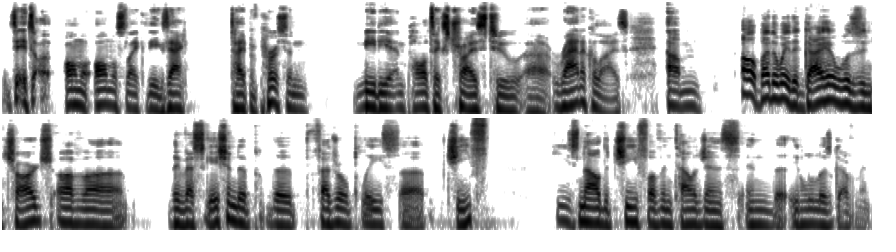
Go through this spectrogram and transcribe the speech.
It's, it's almost almost like the exact type of person media and politics tries to uh, radicalize. Um, Oh, by the way, the guy who was in charge of uh, the investigation, the the federal police uh, chief, he's now the chief of intelligence in the in Lula's government.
